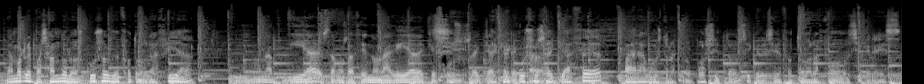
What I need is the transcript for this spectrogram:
estamos repasando los cursos de fotografía. Una guía, estamos haciendo una guía de qué Sí, cursos hay que de hacer. qué en cursos cada- hay que hacer para vuestros propósitos. Si queréis ser fotógrafo, si queréis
